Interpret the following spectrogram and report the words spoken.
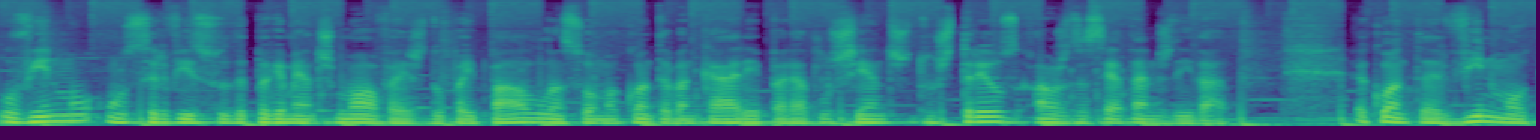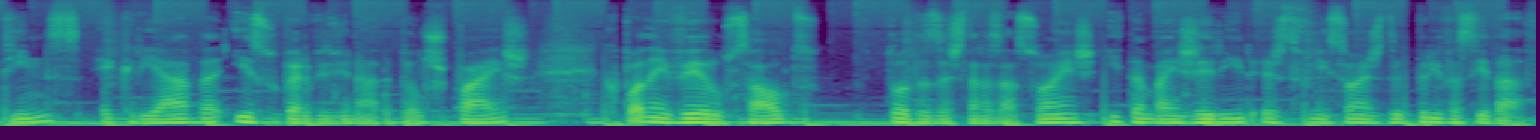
O Vinmo, um serviço de pagamentos móveis do PayPal, lançou uma conta bancária para adolescentes dos 13 aos 17 anos de idade. A conta Vinmo Teens é criada e supervisionada pelos pais, que podem ver o saldo, todas as transações e também gerir as definições de privacidade.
